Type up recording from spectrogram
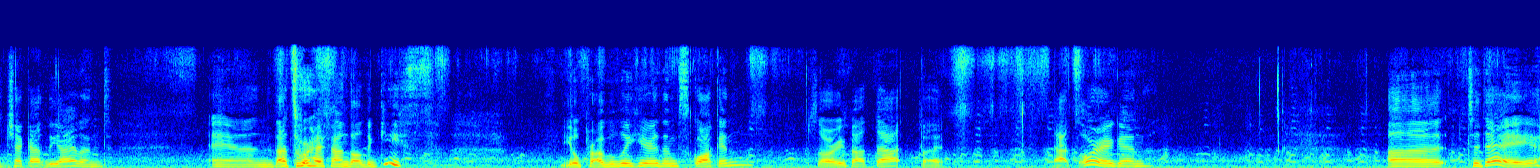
to check out the island. And that's where I found all the geese. You'll probably hear them squawking. Sorry about that, but that's Oregon. Uh, today,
